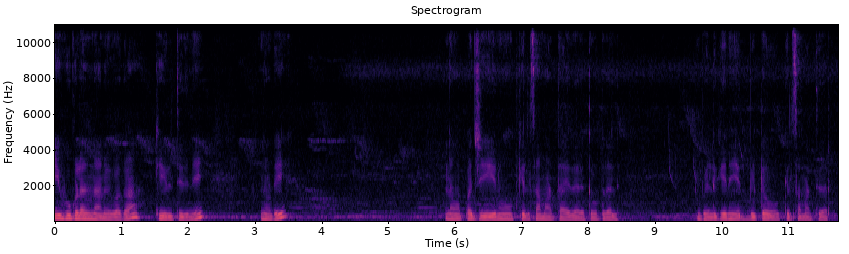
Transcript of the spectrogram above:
ಈ ಹೂಗಳನ್ನು ನಾನು ಇವಾಗ ಕೀಳ್ತಿದ್ದೀನಿ. ನೋಡಿ, ನಮ್ಮ ಅಪ್ಪಾಜಿ ಏನೋ ಕೆಲಸ ಮಾಡ್ತಾ ಇದ್ದಾರೆ ತೋಟದಲ್ಲಿ. ಬೆಳಗ್ಗೆನೇ ಎದ್ಬಿಟ್ಟು ಕೆಲಸ ಮಾಡ್ತಿದ್ದಾರೆ.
